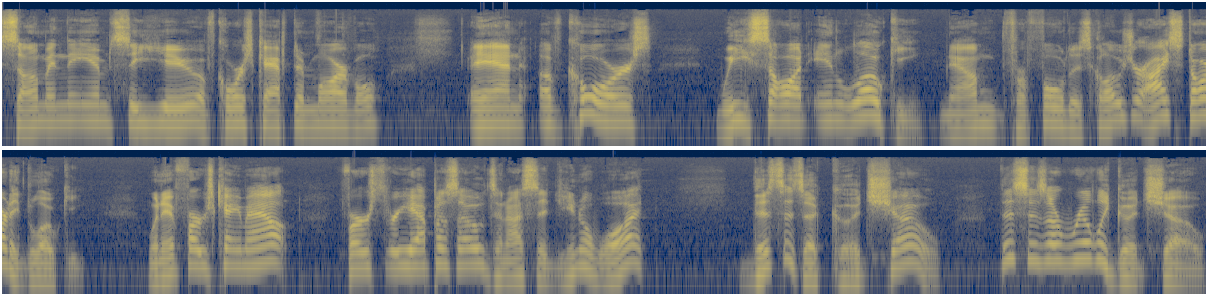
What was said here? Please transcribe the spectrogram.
some in the MCU, of course, Captain Marvel, and of course, we saw it in Loki. Now, for full disclosure, I started Loki when it first came out, first three episodes, and I said, you know what? This is a good show. This is a really good show.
